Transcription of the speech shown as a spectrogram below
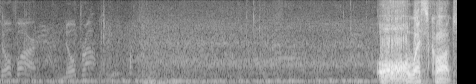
so far, no problem. Oh, cut.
